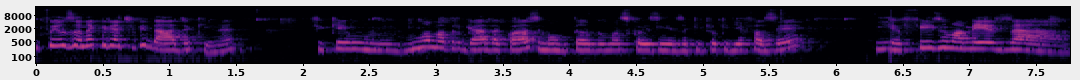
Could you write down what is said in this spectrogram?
e fui usando a criatividade aqui, né? Fiquei um, uma madrugada quase montando umas coisinhas aqui que eu queria fazer. E eu fiz uma mesa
